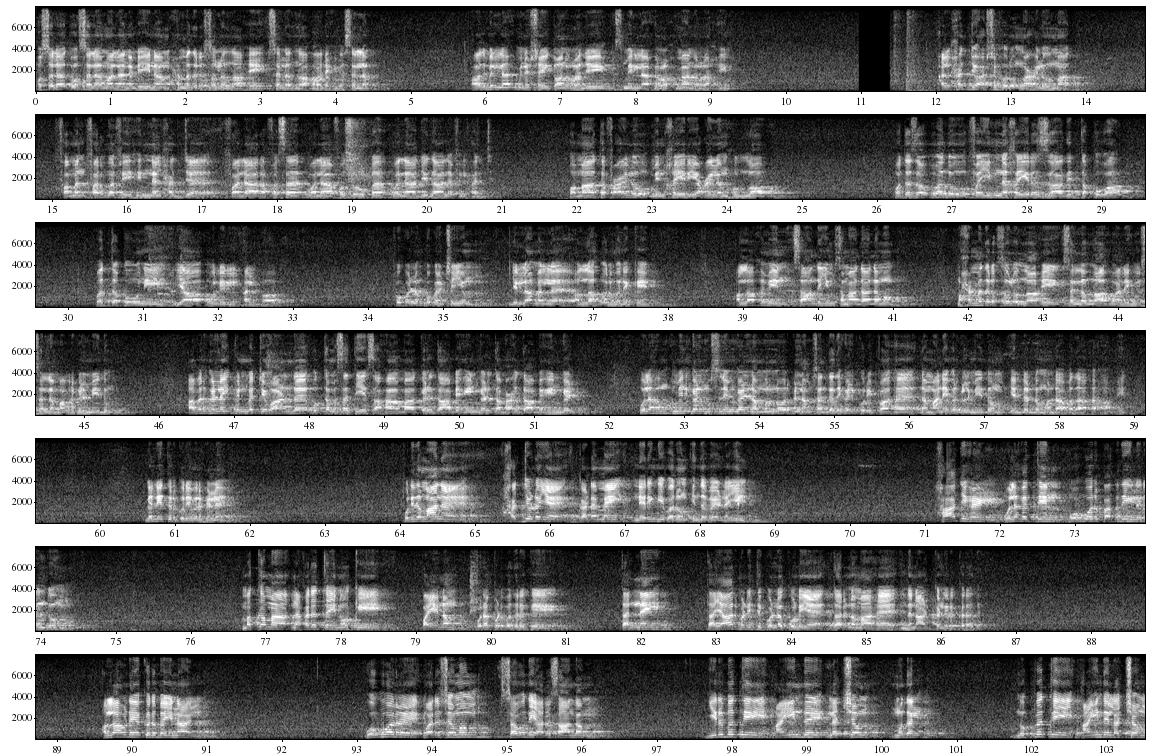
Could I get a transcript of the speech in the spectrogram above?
والصلاة والسلام على نبينا محمد رسول الله صلى الله عليه وسلم. أعوذ بالله من الشيطان الرجيم. بسم الله الرحمن الرحيم. الحج أشهر معلومات. فمن فرض فيهن الحج فلا رفس ولا فسوق ولا جدال في الحج. وما تفعلوا من خير يعلمه الله. وتزودوا فإن خير الزاد التقوى. வத்தபூனி யா உலில் அல்பாப். புகழும் புகழ்ச்சியும் எல்லாமல்ல அல்லாஹ் ஒருவனுக்கு. அல்லாஹுவின் சாந்தியும் சமாதானமும் முஹம்மது ரசூலுல்லாஹி சல்லாஹூ அலஹி வசல்லம் அவர்கள் மீதும். அவர்களை பின்பற்றி வாழ்ந்த உத்தம சத்திய சஹாபாக்கள் தாபியன்கள் தபாய் தாபியன்கள் உலக மீன்கள் முஸ்லிம்கள் நம் முன்னோர்கள் நம் சந்ததிகள் குறிப்பாக நம் அனைவர்கள் மீதும் என்றென்றும் உண்டாவதாக ஆமேன். கண்ணியத்திற்குரியவர்களே புனிதமான ஹஜ்ஜுடைய கடமை நெருங்கி வரும் இந்த வேளையில் ஹாஜிகள் உலகத்தின் ஒவ்வொரு பகுதியிலிருந்தும் மக்கமா நகரத்தை நோக்கி பயணம் புறப்படுவதற்கு தன்னை தயார்படுத்திக் கொள்ளக்கூடிய தருணமாக இந்த நாட்கள் இருக்கிறது. அல்லாஹுடைய கிருபையினால் ஒவ்வொரு வருஷமும் சவுதி அரசாங்கம் இருபத்தி ஐந்து லட்சம் முதல் முப்பத்தி ஐந்து லட்சம்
